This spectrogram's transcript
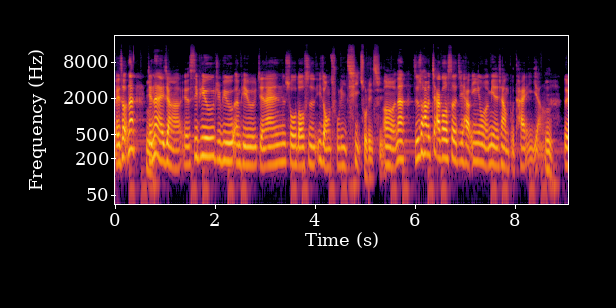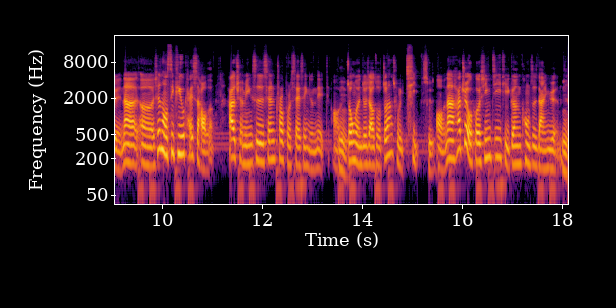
没错。那简单来讲啊，有 CPU、GPU、NPU，简单说都是一种处理器。处理器。嗯，那只是说它们架构设计还有应用的面向不太一样。嗯，对。那呃，先从 CPU 开始好了，它的全名是 Central Processing Unit，哦，中文就叫做中央处理器。是哦，那它具有核心机体跟控制单元。嗯，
